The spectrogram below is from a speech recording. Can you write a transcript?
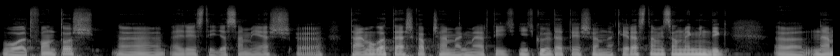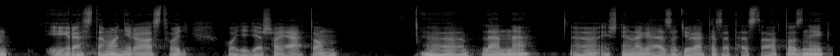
volt fontos, egyrészt így a személyes támogatás kapcsán, meg mert így, így küldetésemnek éreztem, viszont még mindig nem éreztem annyira azt, hogy, hogy így a sajátom lenne, és tényleg ez a gyülekezethez tartoznék.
